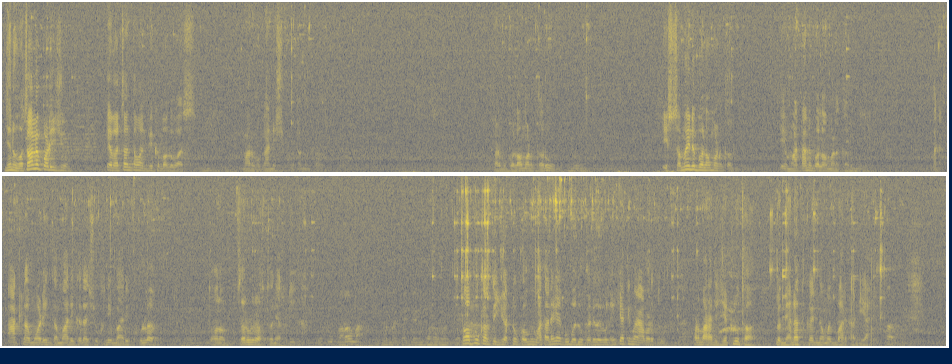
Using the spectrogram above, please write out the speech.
જેનું વચન પડીશું એ વચન તમને ભીખ મગવાસ મારું શીખો તમે પણ હું ભલામણ કરું એ સમયને ભલામણ કરું એ માતાને ભલામણ કરું અને આટલા મોડી તમારી કદાચ સુખની બારી ખુલે તો એનો જરૂર રસ્તો નીકળી જાય. ટોપું કરતી જો એટલું કહું માતાને કંઈ બહુ બધું કરી દઉં નહીં ક્યાંથી મને આવડતું પણ મારાથી જેટલું થાય એટલું મહેનત કરીને અમે બહાર કાઢી આવ્યા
